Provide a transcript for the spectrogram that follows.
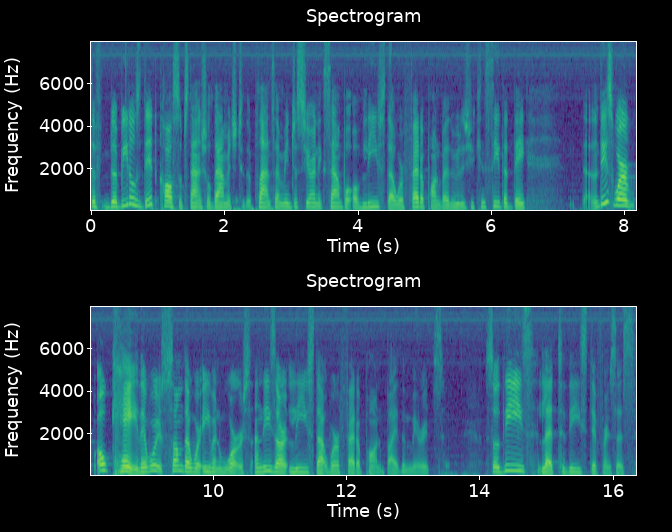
the, the, beetles did cause substantial damage to the plants. I mean, just here an example of leaves that were fed upon by the beetles. You can see that they uh, these were okay. There were some that were even worse, and these are leaves that were fed upon by the mirids. So these led to these differences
